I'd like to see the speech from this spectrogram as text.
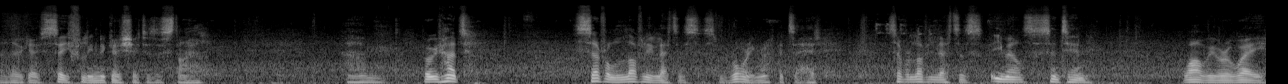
Uh, there we go, safely negotiated a stile. Um, but we've had several lovely letters, some roaring rapids ahead. Several lovely letters, emails sent in while we were away,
